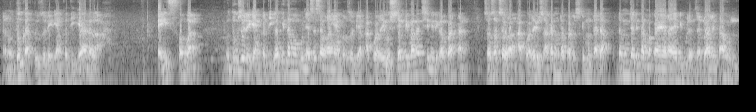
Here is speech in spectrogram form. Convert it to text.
Dan untuk kartu zodiak yang ketiga adalah Ace of One. Untuk zodiak yang ketiga kita mempunyai seseorang yang berzodiak Aquarius yang di mana di sini digambarkan sosok seorang Aquarius akan mendapat rezeki mendadak dan menjadi tambah kaya raya di bulan Januari tahun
